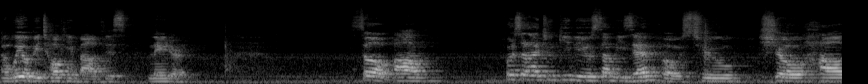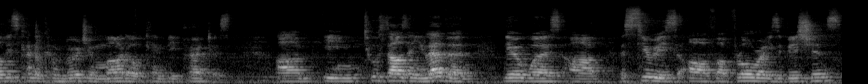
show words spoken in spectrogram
And we will be talking about this later. So um, first I'd like to give you some examples to show how this kind of convergent model can be practiced. Um, in 2011, there was uh, a series of uh, floral exhibitions.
